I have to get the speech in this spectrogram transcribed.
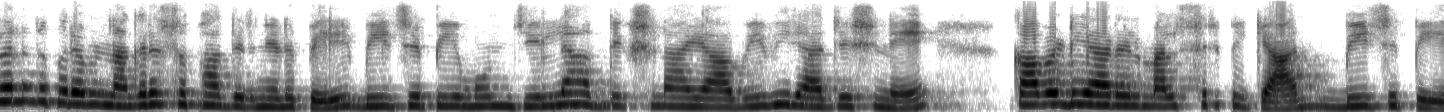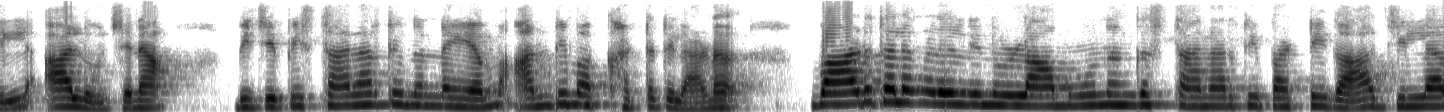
തിരുവനന്തപുരം നഗരസഭാ തിരഞ്ഞെടുപ്പിൽ ബി ജെ പി മുൻ ജില്ലാ അധ്യക്ഷനായ വി വി രാജേഷിനെ കവടിയാറിൽ മത്സരിപ്പിക്കാൻ ബി ജെ പിയിൽ ആലോചന. ബി ജെ പി സ്ഥാനാർത്ഥി നിർണയം അന്തിമഘട്ടത്തിലാണ് വാർഡ് തലങ്ങളിൽ നിന്നുള്ള മൂന്നംഗ സ്ഥാനാർത്ഥി പട്ടിക ജില്ലാ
